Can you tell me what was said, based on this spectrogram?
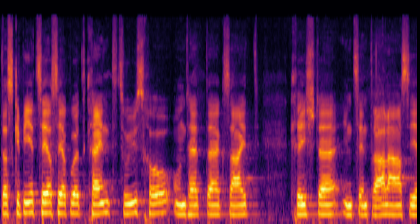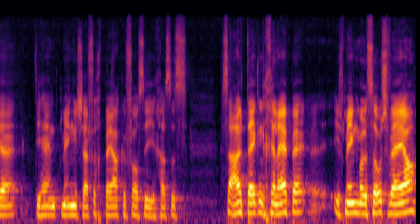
das Gebiet sehr, sehr gut kennt, zu uns gekommen und hat äh, gesagt, Christen in Zentralasien, die haben manchmal einfach Berge vor sich. Also das, das alltägliche Leben äh, ist manchmal so schwer,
